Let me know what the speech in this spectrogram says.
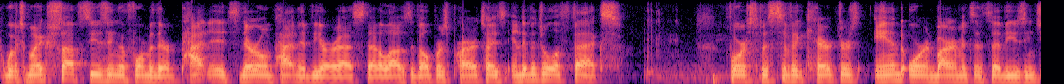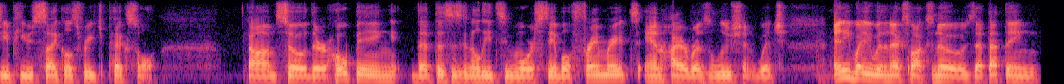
which Microsoft's using a form of their patent. It's their own patented VRS that allows developers prioritize individual effects for specific characters and or environments instead of using GPU cycles for each pixel. Um, so they're hoping that this is going to lead to more stable frame rates and higher resolution, which anybody with an Xbox knows that that thing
